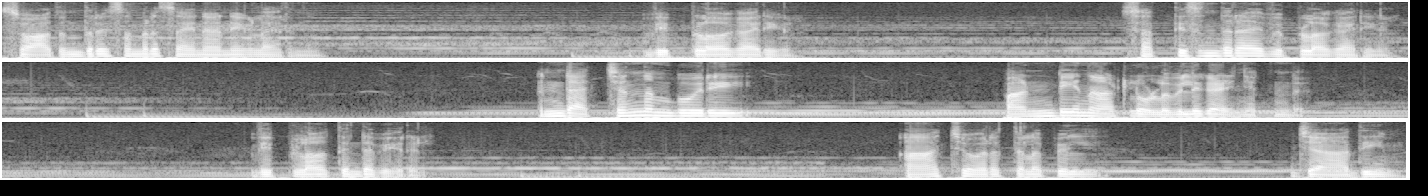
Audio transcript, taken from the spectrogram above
സ്വാതന്ത്ര്യ സമര സേനാനികളായിരുന്നു. വിപ്ലവകാരികൾ. സത്യസന്ധരായ വിപ്ലവകാരികൾ. എന്റെ അച്ഛൻ നമ്പൂരി പണ്ട് ഈ നാട്ടിൽ ഒളിവിൽ കഴിഞ്ഞിട്ടുണ്ട്. വിപ്ലവത്തിന്റെ പേരിൽ. ആ ചോരത്തിളപ്പിൽ ജാതിയും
